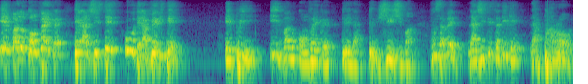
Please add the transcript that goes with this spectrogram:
Il va nous convaincre de la justice ou de la vérité. Et puis, il va nous convaincre de la jugement. Vous savez, la justice, c'est-à-dire que la parole,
